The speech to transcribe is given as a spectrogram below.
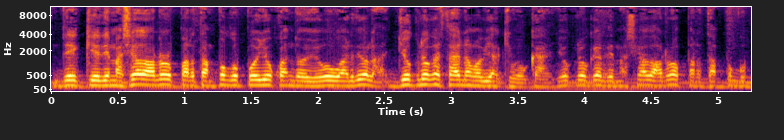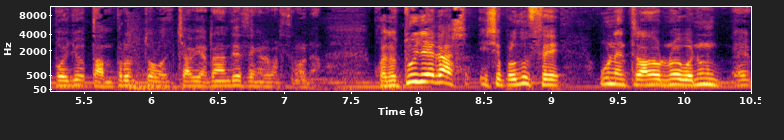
de que demasiado arroz para tan poco pollo cuando llegó Guardiola. Yo creo que esta vez no me voy a equivocar. Yo creo que es demasiado arroz para tan poco pollo tan pronto lo de Xavi Hernández en el Barcelona. Cuando tú llegas y se produce un entrenador nuevo en un... eh,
